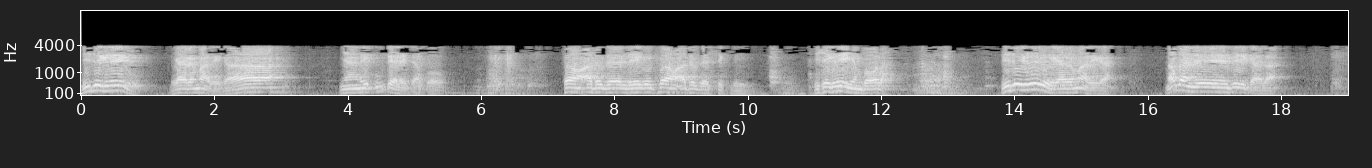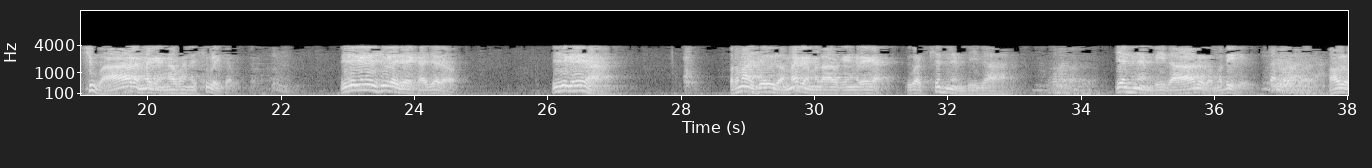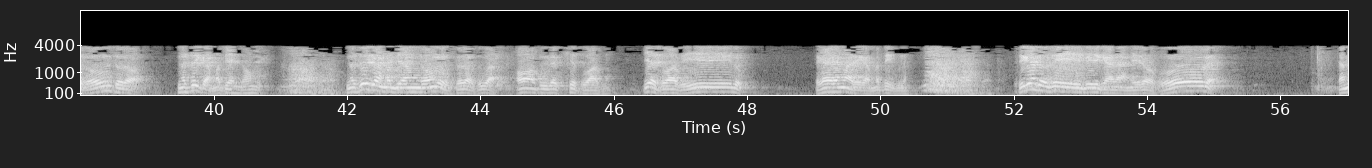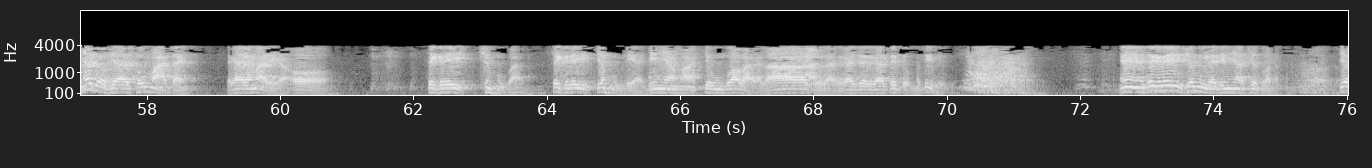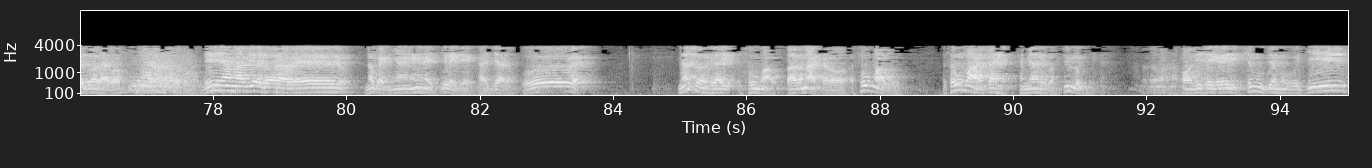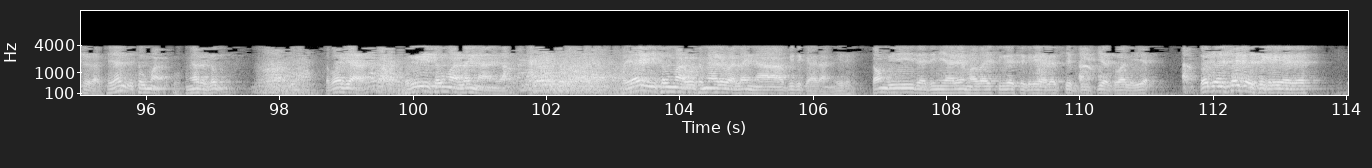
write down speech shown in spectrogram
ဒီစိတ်ကလေးကိုဒကာရမတွေကညံလေးဥတက်လိုက်တာပေါ့ထွက်အောင်အထုတ်တဲ့လေကိုထွက်အောင်အထုတ်တဲ့စိတ်ကလေးဒီစိတ်ကလေးအရင်ပေါ်လာဒီစိတ်ကလေးကိုဒကာရမတွေကနောက်ကနေပြီးဒီကာလ ရှုပါတဲ့မက်ကငါးပါးနဲ့ရှုလိုက်ကြဘူးဒီစိတ်ကလေးရှုလိုက်တဲ့အခါကျတော့ဒီစိတ်ကလေးဟာပထမရှိဥစ္စာမက်ကမလာခင်ကလေးကသူကဖြစ်နှင်ပြီးသားပြည့်နှင်ပြီးသားလို့တော့မသိဘူးဘာလို့တော့ဆိုတော့နှစ်စိတ်ကမပြိုင်ကောင်းလို့နှစ်စိတ်ကမပြိုင်ကောင်းလို့ဆိုတော့သူကအော်သူလည်းဖြစ်သွားပြီပြက်သွားပြီလို့ ဒကာရမတွေကမသိဘူးလားဒီကဲ့သို့သိပြီးဒီကရနေတော့ဘိုးတဲ့ဓမ္မစွာဘုရားဆုံးမအတိုင်းဒကာရမတွေကဩစိတ်ကလေးဖြစ်မှုပါစိတ်ကလေးပြက်မှုလေးကဒီညမှာကြုံသွားပါကလားဆိုတာဒကာကျော်ဒကာတစ်တို့မသိဘူးအင်းစိတ်ကလေးဖြစ်မှုလည်းဒီညဖြစ်သွားတာပြက်သွားတာကော ဒီနေရာမှာပြက်သွားတာပဲလို့နောက်ကညံရင်းနဲ့ကြည့်လိုက်တဲ့အခါကျတော့ဟိုးတဲ့မြတ်စွာဘုရားရဲ့အဆုံးအမကိုသာသနာကြတော့အဆုံးအမကိုအဆုံးအမအတိုင်းခင်ဗျားတို့ကပြုလုပ်နေတာ။အော်ဒီစိတ်ကလေးရှင်းမှုပြမှုကိုကြည်ဆိုတာဘုရားရဲ့အဆုံးအမကိုခင်ဗျားတို့လုပ်နေ။သဘောကျဘုရားဆုံးမလိုက်နာနေတာဘုရားရဲ့ဆုံးမကိုခင်ဗျားတို့ကလိုက်နာပြီးဒီကရာနေတယ်။ ကောင်းပြီတဲ့ဒီနေရာထဲမှာပဲရှူတဲ့စိတ်ကလေးကလည်းဖြစ်ပြီးပြက်သွားလေရဲ့။တော့ကျန်ရှိုက်တဲ့စိတ်ကလေးကလည်း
